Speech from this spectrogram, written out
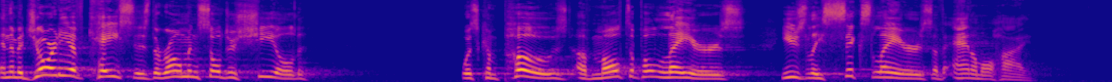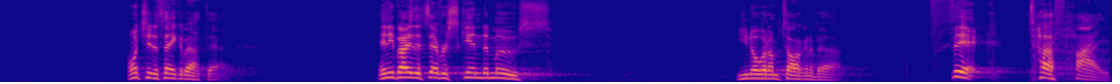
In the majority of cases, the Roman soldier's shield was composed of multiple layers, usually six layers of animal hide. I want you to think about that. Anybody that's ever skinned a moose, you know what I'm talking about. Thick, tough hide.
